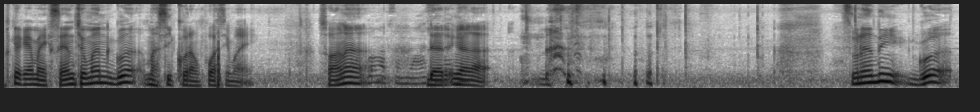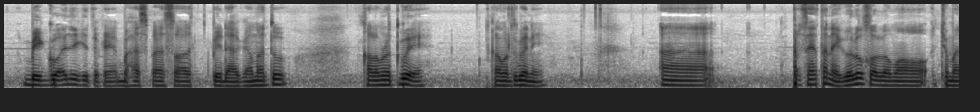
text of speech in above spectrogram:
Oke kayak make sense cuman gue masih kurang puas sih Mai. Soalnya nggak dari lagi. enggak enggak. Sebenarnya nih gue bego aja gitu kayak bahas-bahas soal beda agama tuh kalau menurut gue ya, kalau menurut gue nih eh persetan ya gue lu kalau mau cuman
